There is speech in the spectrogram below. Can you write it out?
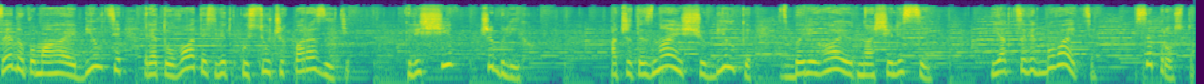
Це допомагає білці рятуватись від кусючих паразитів, кліщів чи бліг. А чи ти знаєш, що білки зберігають наші ліси? Як це відбувається? Все просто.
